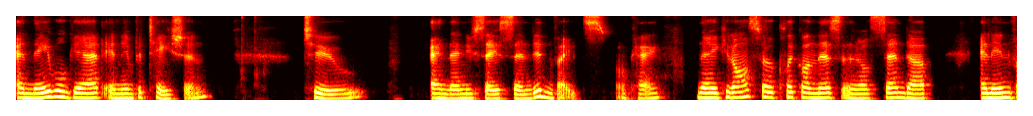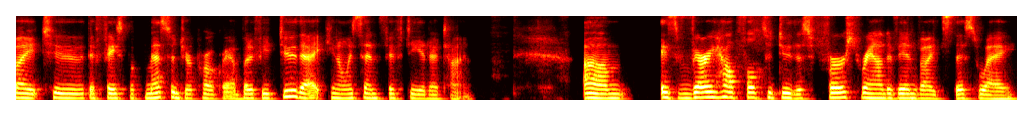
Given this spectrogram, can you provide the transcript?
and they will get an invitation to, and then you say send invites. Okay. Now you can also click on this and it'll send up an invite to the Facebook Messenger program. But if you do that, you can only send 50 at a time. Um, it's very helpful to do this first round of invites this way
